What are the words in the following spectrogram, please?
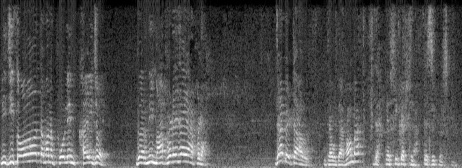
બીજી તો તમને ફોલીને ખાઈ જોય. ઘરની માં ફળે જાય આપણા. જા બેટા આવું. જાઉં જા હો બા. જા. જય શ્રી કૃષ્ણ. જય શ્રી કૃષ્ણ.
